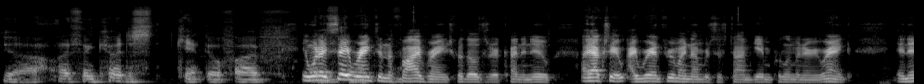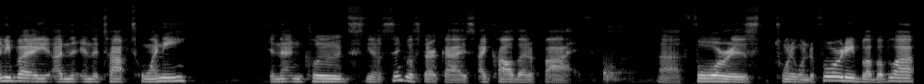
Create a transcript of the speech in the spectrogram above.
Yeah, I think I just can't go five. And when I think, say ranked in the five range, for those that are kind of new, I actually I ran through my numbers this time, gave them preliminary rank, and anybody on the, in the top twenty, and that includes you know single start guys, I call that a five. Uh, four is twenty one to forty, blah blah blah.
